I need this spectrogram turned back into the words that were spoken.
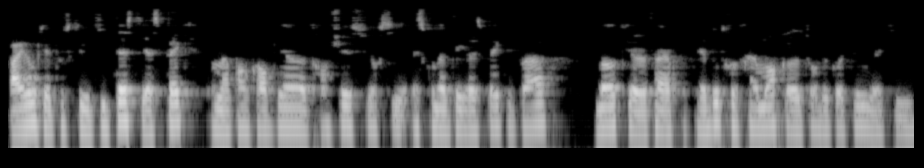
Par exemple, il y a tout ce qui est outil de test, il y a Spec, on n'a pas encore bien tranché sur si est-ce qu'on intègre Spec ou pas. Mock, euh, enfin, il y a d'autres frameworks autour de Kotlin qui,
